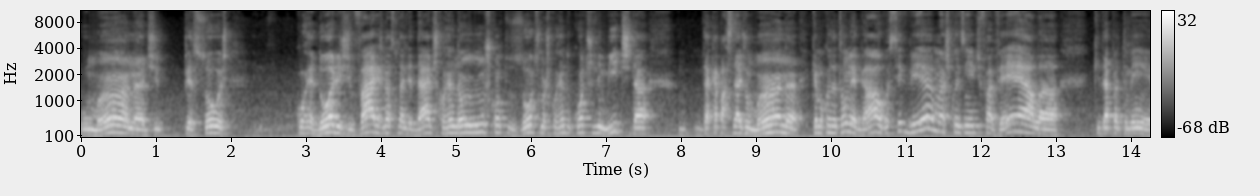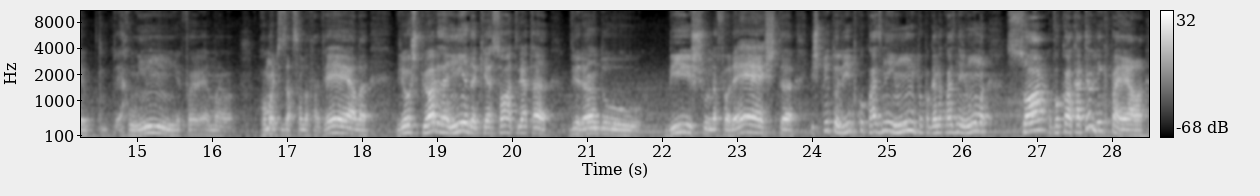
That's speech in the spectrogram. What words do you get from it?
humana, de pessoas corredores de várias nacionalidades, correndo não uns contra os outros, mas correndo contra os limites da, da capacidade humana, que é uma coisa tão legal. Você vê umas coisinhas de favela, que dá para também, é ruim, é uma romantização da favela. Vê os piores ainda, que é só atleta virando bicho na floresta, espírito olímpico quase nenhum, propaganda quase nenhuma, só, vou colocar até o link para ela,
